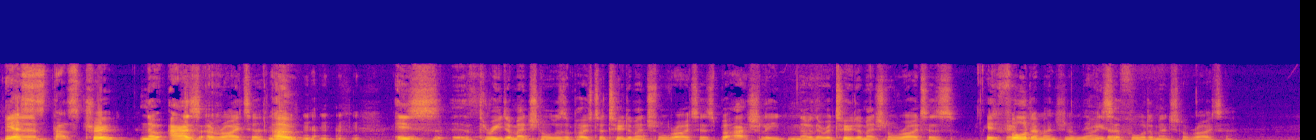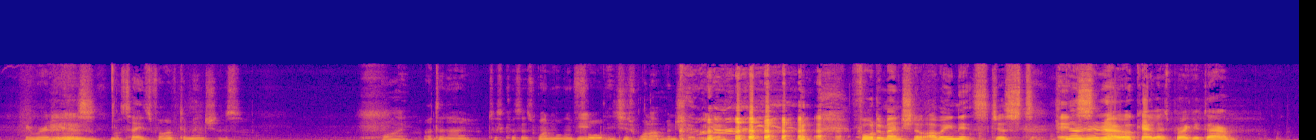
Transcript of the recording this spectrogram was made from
Yes, Um, that's true. No, as a writer Oh, is three dimensional as opposed to two dimensional writers. But actually, no, there are two dimensional writers. he's a four-dimensional writer. He's a four dimensional writer. He really is. I'd say it's five dimensions. Why? I don't know, just because it's one more than You- four. It's just one upmanship again. Four dimensional. I mean, it's just. It's, No, no, no. Okay, let's break it down.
